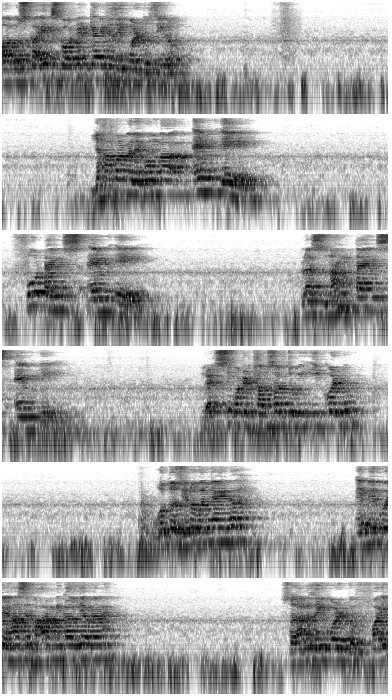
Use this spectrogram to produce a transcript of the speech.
और उसका एक्स कोऑर्डिनेट क्या it is equal to zero यहाँ पर मैं लिखूँगा M A four times M A plus nine times M A let's see what it comes out to be equal to वो तो ज़ीरो बन जाएगा। एम ए को यहाँ से बाहर निकाल दिया मैंने। So that is equal to five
